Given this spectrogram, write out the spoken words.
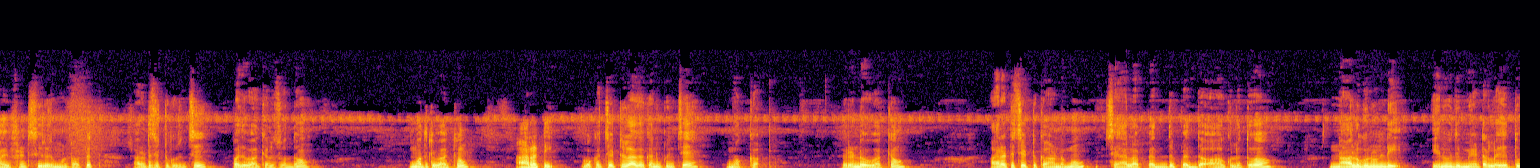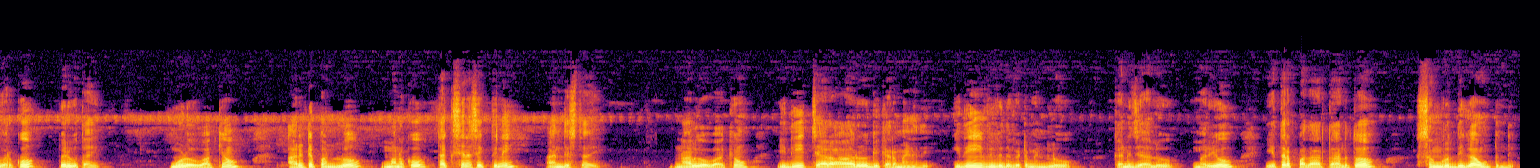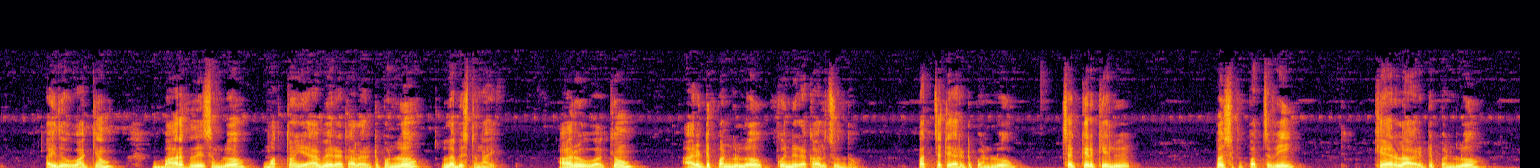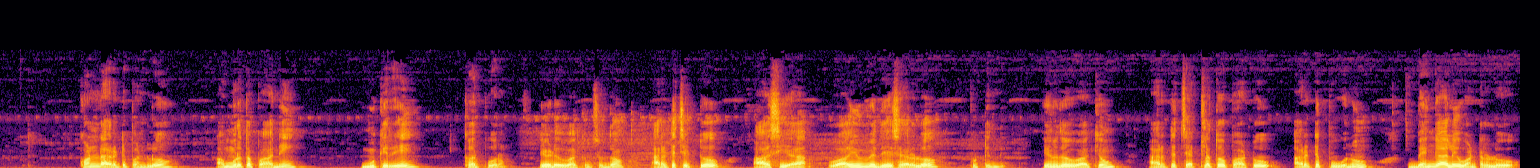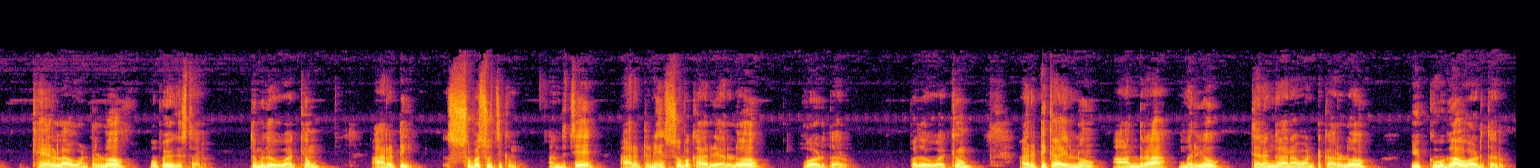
Hi friends ఈరోజు మన topic అరటి చెట్టు గురించి పది వాక్యాలు చూద్దాం. మొదటి వాక్యం అరటి ఒక చెట్టులాగా కనిపించే మొక్క. రెండవ వాక్యం అరటి చెట్టు కాండము చాలా పెద్ద పెద్ద ఆకులతో నాలుగు నుండి ఎనిమిది మీటర్ల ఎత్తు వరకు పెరుగుతాయి. మూడవ వాక్యం అరటి పండ్లు మనకు తక్షణ శక్తిని అందిస్తాయి. నాలుగవ వాక్యం ఇది చాలా ఆరోగ్యకరమైనది. ఇది వివిధ విటమిన్లు ఖనిజాలు మరియు ఇతర పదార్థాలతో సమృద్ధిగా ఉంటుంది. ఐదవ వాక్యం భారతదేశంలో మొత్తం యాభై రకాల అరటి పండ్లు లభిస్తున్నాయి. ఆరవ వాక్యం అరటి పండ్లలో కొన్ని రకాలు చూద్దాం. పచ్చటి అరటి పండ్లు చక్కెరకేలు పసుపు పచ్చవి కేరళ అరటి పండ్లు కొండ అరటి పండ్లు అమృతపాని ముకిరి కర్పూరం. ఏడవ వాక్యం చూద్దాం. అరటి చెట్టు ఆసియా వాయువ్య దేశాలలో పుట్టింది. ఎనిమిదవ వాక్యం. అరటి చెట్లతో పాటు అరటి పువ్వును బెంగాలీ వంటలలో కేరళ వంటలలో ఉపయోగిస్తారు. తొమ్మిదవ వాక్యం. అరటి శుభసూచకం. అందుచే అరటిని శుభకార్యాలలో వాడుతారు. పదవ వాక్యం. అరటికాయలను ఆంధ్ర మరియు తెలంగాణ వంటకాలలో ఎక్కువగా వాడుతారు.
